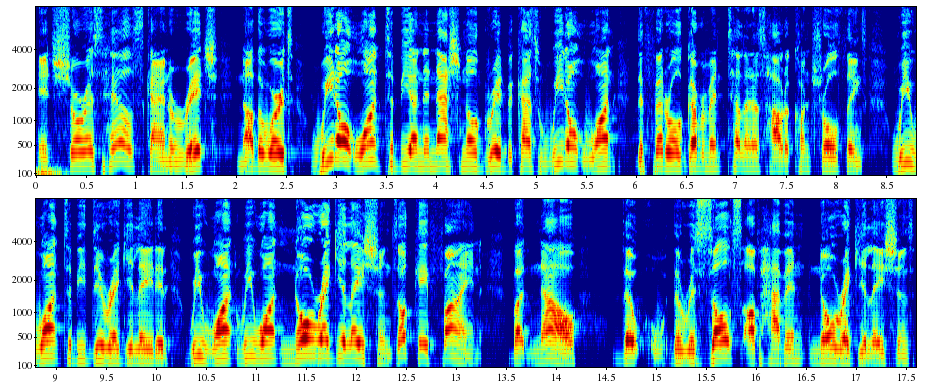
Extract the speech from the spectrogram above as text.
It sure as hell's kind of rich. In other words, we don't want to be on the national grid because we don't want the federal government telling us how to control things. We want to be deregulated. We want we want no regulations. Okay, fine. But now the the results of having no regulations,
